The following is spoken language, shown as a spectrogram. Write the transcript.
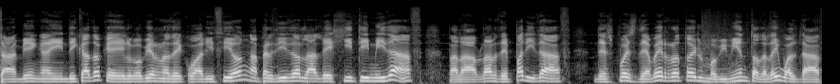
También ha indicado que el gobierno de coalición ha perdido la legitimidad para hablar de paridad después de haber roto el movimiento de la igualdad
